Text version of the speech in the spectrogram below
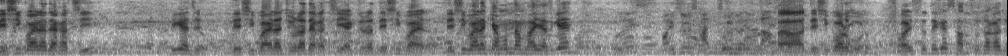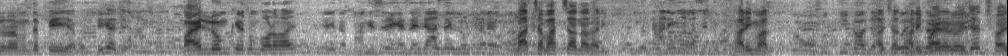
দেশি পায়রা দেখাচ্ছি। ঠিক আছে? দেশি পায়রা জোড়া দেখাচ্ছি, এক জোড়া দেশি পায়রা। দেশি পায়রা কেমন দাম ভাই আজকে? দেশি বর্বন ছয়শো থেকে সাতশো টাকা জোড়ার মধ্যে পেয়ে যাবেন, ঠিক আছে? পায়ের লোম কীরকম বড় হয়? বাচ্চা বাচ্চা না ধারি ধারি মাল আচ্ছা ধারি পায়রা রয়েছে, ছয়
